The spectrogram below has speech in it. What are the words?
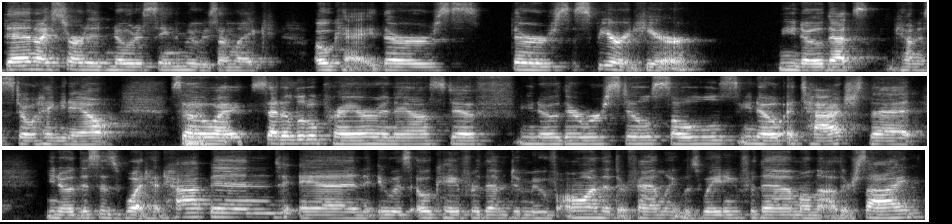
then I started noticing the movies. I'm like, okay, there's there's spirit here, you know, that's kind of still hanging out. So I said a little prayer and asked if, you know, there were still souls, you know, attached that, you know, this is what had happened and it was okay for them to move on, that their family was waiting for them on the other side.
